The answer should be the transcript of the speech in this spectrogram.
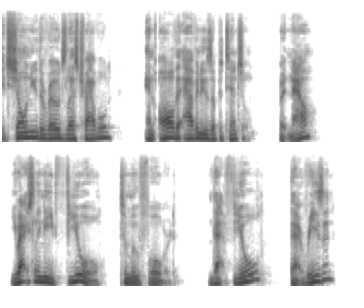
it's shown you the roads less traveled, and all the avenues of potential. But now you actually need fuel to move forward. That fuel, that reason,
